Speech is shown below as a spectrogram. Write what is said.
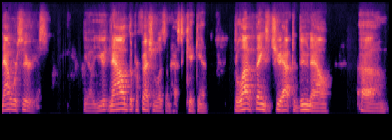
now we're serious. You know you now the professionalism has to kick in. There's a lot of things that you have to do now um,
